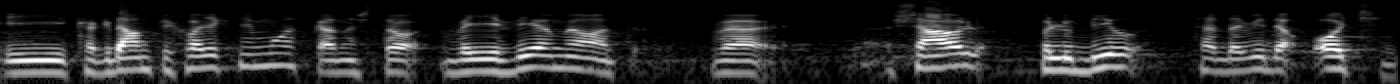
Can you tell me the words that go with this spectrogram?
и когда он приходит к нему, сказано, что Ваевемет, Шауль полюбил царя Давида очень.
